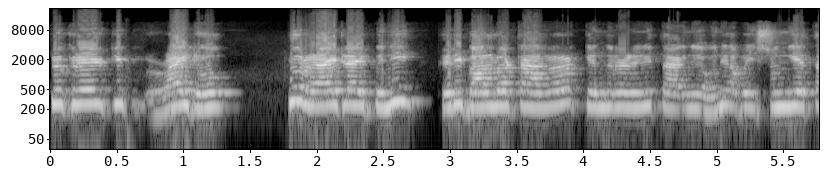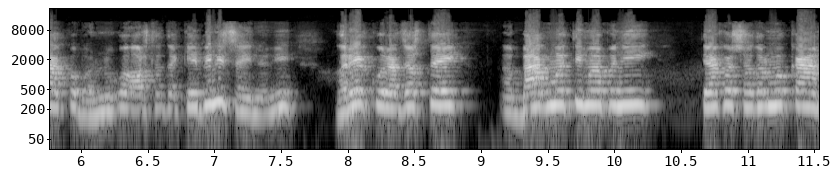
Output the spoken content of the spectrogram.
प्रोक्रेटिभ राइट हो। त्यो राइटलाई पनि फेरि बालुवाटा र केन्द्रले नै ताग्ने हो भने अब सङ्घीयताको भन्नुको अर्थ त केही पनि छैन नि। हरेक कुरा जस्तै बागमतीमा पनि त्यहाँको सदरमुकाम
